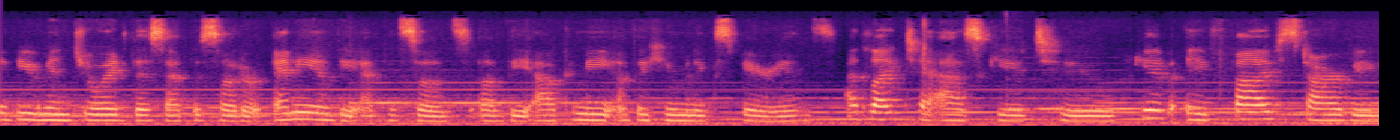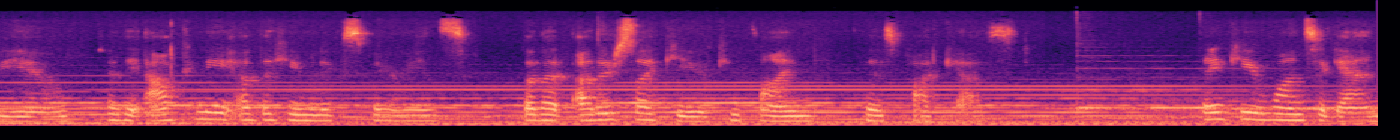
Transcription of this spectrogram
If you've enjoyed this episode or any of the episodes of the Alchemy of the Human Experience, I'd like to ask you to give a five star review to the Alchemy of the Human Experience so that others like you can find this podcast. Thank you once again.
